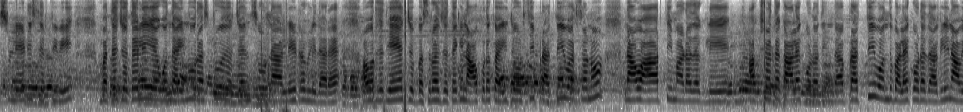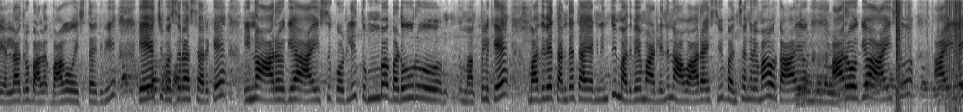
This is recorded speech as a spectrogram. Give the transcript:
ಅಷ್ಟು ಲೇಡೀಸ್ ಇರ್ತೀವಿ. ಮತ್ತು ಜೊತೆಲಿ ಒಂದು ಐನೂರಷ್ಟು ಜೆಂಟ್ಸು ನ ಲೀಡ್ರ್ಗಳಿದ್ದಾರೆ ಅವ್ರ ಜೊತೆ ಎ ಬಸವರಾಜ್ ಜೊತೆಗೆ ನಾವು ಕೂಡ ಕೈ ಜೋಡಿಸಿ ಪ್ರತಿ ವರ್ಷವೂ ನಾವು ಆರತಿ ಮಾಡೋದಾಗಲಿ ಅಕ್ಷತೆ ಕಾಳೆ ಕೊಡೋದ್ರಿಂದ ಪ್ರತಿ ಒಂದು ಬಳೆ ಕೊಡೋದಾಗಲಿ ನಾವು ಎಲ್ಲಾದರೂ ಬಾಳ ಭಾಗವಹಿಸ್ತಾ ಇದ್ವಿ ಎ ಎಚ್ ಬಸವರಾಜ್ ಸರ್ಗೆ ಇನ್ನೂ ಆರೋಗ್ಯ, ಆಯಸ್ಸು ಕೊಡಲಿ. ತುಂಬ ಬಡವರು ಮಕ್ಕಳಿಗೆ ಮದುವೆ, ತಂದೆ, ತಾಯಿಯಾಗಿ ನಿಂತು ಮದುವೆ ಮಾಡಲಿ ಅಂತ ನಾವು ಆರೈಸ್ತೀವಿ. ಬನಸಂಗ್ರಮ ಅವ್ರಿಗೆ ಆಯೋ, ಆರೋಗ್ಯ, ಆಯಸ್ಸು, ಆಯಿಲೆ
